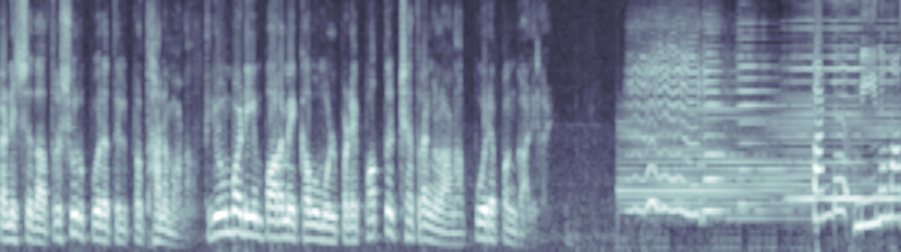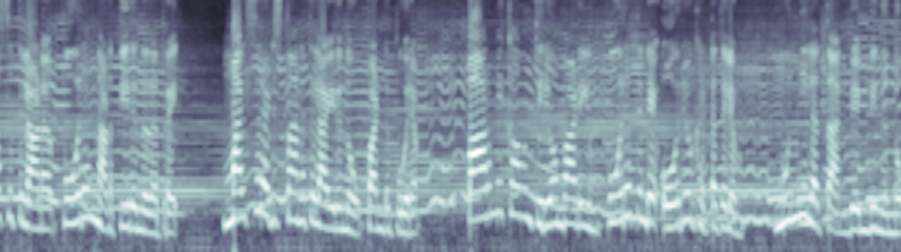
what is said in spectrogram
കണിശത തൃശൂർ പൂരത്തിൽ പ്രധാനമാണ്. തിരുവമ്പാടിയും പാറമേക്കാവും ഉൾപ്പെടെ പത്ത് ക്ഷേത്രങ്ങളാണ് പൂരപ്പങ്കാളികൾ. പണ്ട് മീനമാസത്തിലാണ് പൂരം നടത്തിയിരുന്നതത്രേ. മത്സരാടിസ്ഥാനത്തിലായിരുന്നു പണ്ട് പൂരം. പാറമേക്കാവും തിരുവമ്പാടിയും പൂരത്തിന്റെ ഓരോ ഘട്ടത്തിലും മുന്നിലെത്താൻ വെമ്പി നിന്നു.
